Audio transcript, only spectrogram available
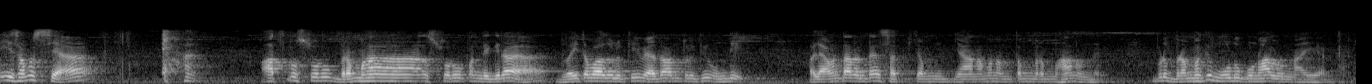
ఈ సమస్య ఆత్మస్వరూ బ్రహ్మస్వరూపం దగ్గర ద్వైతవాదులకి వేదాంతులకి ఉంది. వాళ్ళు ఏమంటారంటే సత్యం జ్ఞానం అనంతం బ్రహ్మ అని ఉంది ఇప్పుడు బ్రహ్మకి మూడు గుణాలు ఉన్నాయి అంటారు.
